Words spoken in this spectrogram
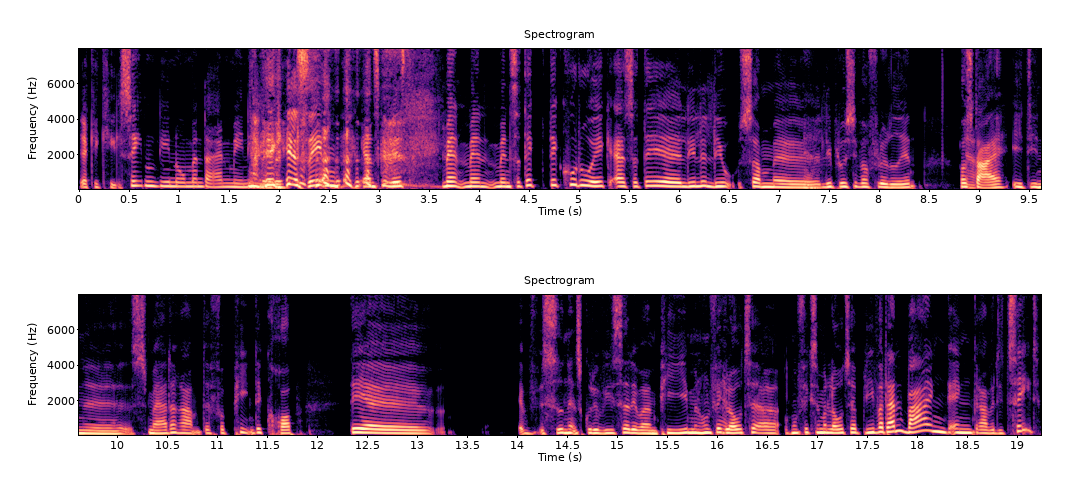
Jeg kan ikke helt se den lige nu, men der er en mening med det. Jeg kan ikke helt se den, ganske vist. Men, men, men så det, det kunne du ikke, altså det øh, lille liv, som øh, ja. lige pludselig var flyttet ind hos ja. dig i din øh, smerteramte, forpinte krop, det, øh, sidenhen skulle det vise sig, at det var en pige, men hun fik, ja. lov til at, hun fik simpelthen lov til at blive. Hvordan var en, en graviditet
